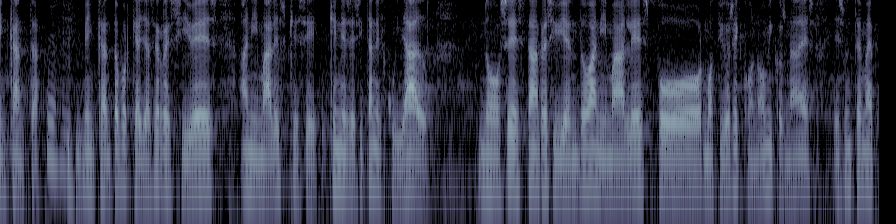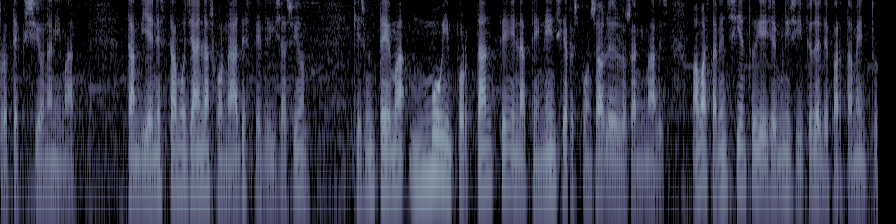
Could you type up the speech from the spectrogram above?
encanta. Me encanta porque allá se recibe animales que, se, que necesitan el cuidado. No se están recibiendo animales por motivos económicos, nada de eso. Es un tema de protección animal. También estamos ya en las jornadas de esterilización que es un tema muy importante en la tenencia responsable de los animales. Vamos a estar en 116 municipios del departamento,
